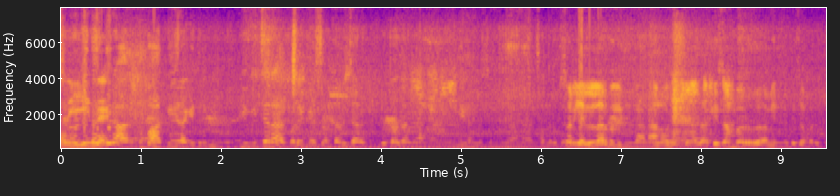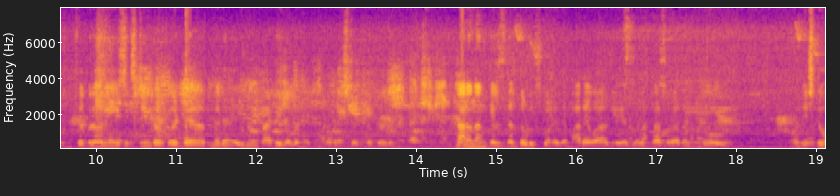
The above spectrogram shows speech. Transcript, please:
ಸರ್ ಈಗ- ತುಂಬಾ ಆತ್ಮೀಯರಾಗಿದ್ರು ನೀವು. ಈ ವಿಚಾರ ಕೊಲೆ ಕೇಸು ಅಂತ ವಿಚಾರ ಗೊತ್ತಾದಾಗ? ಸರ್ ಎಲ್ಲರಿಗೂ ಇಲ್ಲ ನಾನು ಹೇಳ್ತೀನಲ್ಲ ಡಿಸೆಂಬರ್ ಐ ಮೀನ್ ಡಿಸೆಂಬರ್ ಇರ್ತೀನಿ ಫೆಬ್ರವರಿ ಸಿಕ್ಸ್ಟೀನ್ತ್ ಅವ್ರ ಬರ್ಡೇ ಆದಮೇಲೆ ಇನ್ನೊಂದು ಪಾರ್ಟಿಲೆಲ್ಲ ಮೀಟ್ ಮಾಡೋದು ಅಷ್ಟೇ ಫೆಬ್ರವರಿ ನಾನು ನನ್ನ ಕೆಲಸದಲ್ಲಿ ತೊಡಗಿಸ್ಕೊಂಡಿದ್ದೆ. ಮಾದೇವ ಆಗಲಿ ಅಥವಾ ಲಂಕಾಸುರ ಅದು ನಂದು ಒಂದಿಷ್ಟು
